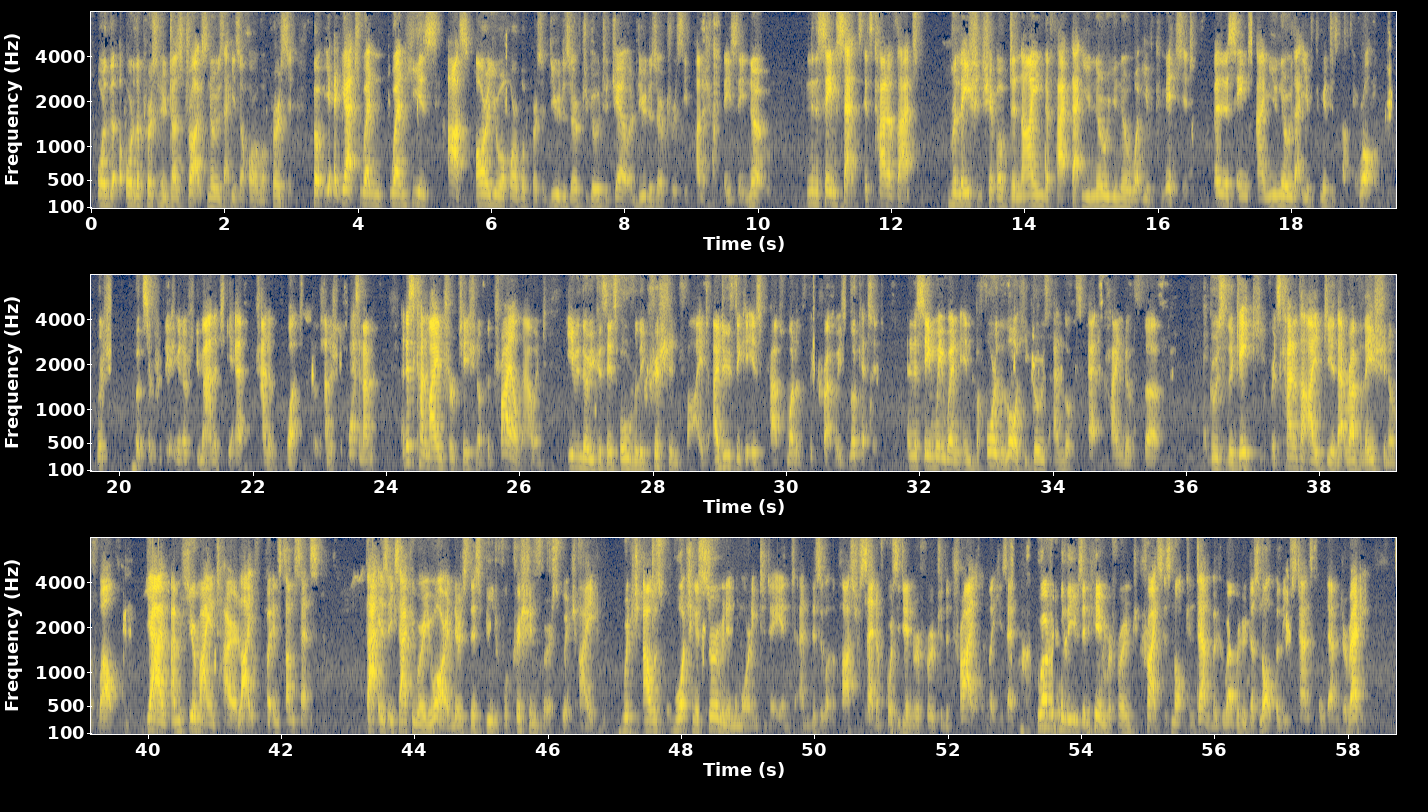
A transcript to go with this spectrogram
or the or the person who does drugs knows that he's a horrible person. But yet, when when he is asked, "Are you a horrible person? Do you deserve to go to jail, or do you deserve to receive punishment?" they say no And in the same sense, it's kind of that relationship of denying the fact that you know you know what you've committed, but at the same time you know that you've committed something wrong, which puts a predicament of humanity at kind of what the punishment gets. And I'm and this is kind of my interpretation of the trial now. And even though you could say it's overly Christianified, I do think it is perhaps one of the correct ways to look at it. In the same way, when in Before the Law, he goes and looks at kind of the goes to the gatekeeper. It's kind of the idea that revelation of well, yeah, I'm here my entire life, but in some sense, that is exactly where you are. And there's this beautiful Christian verse which I which I was watching a sermon in the morning today, and, and this is what the pastor said. Of course, he didn't refer to the trial, but he said, Whoever believes in him, referring to Christ, is not condemned, but whoever who does not believe stands condemned already.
